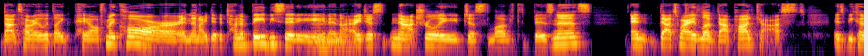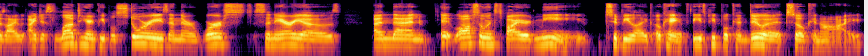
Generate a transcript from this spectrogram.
that's how I would like pay off my car. And then I did a ton of babysitting mm. and I just naturally just loved business. And that's why I loved that podcast is because I, I just loved hearing people's stories and their worst scenarios. And then it also inspired me to be like, okay, if these people can do it, so can I.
